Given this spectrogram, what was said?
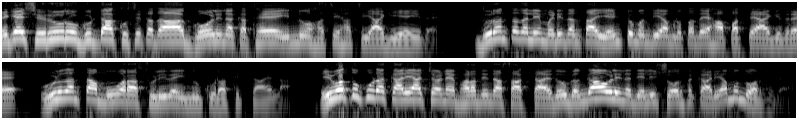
ಹೀಗೆ ಶಿರೂರು ಗುಡ್ಡ ಕುಸಿತದ ಗೋಳಿನ ಕಥೆ ಇನ್ನೂ ಹಸಿ ಹಸಿಯಾಗಿಯೇ ಇದೆ. ದುರಂತದಲ್ಲಿ ಮಡಿದಂತ ಎಂಟು ಮಂದಿಯ ಮೃತದೇಹ ಪತ್ತೆ ಆಗಿದ್ರೆ ಉಳಿದಂತ ಮೂವರ ಸುಳಿವೆ ಇನ್ನೂ ಕೂಡ ಸಿಗ್ತಾ ಇಲ್ಲ. ಇವತ್ತು ಕೂಡ ಕಾರ್ಯಾಚರಣೆ ಭರದಿಂದ ಸಾಗ್ತಾ ಇದ್ದು ಗಂಗಾವಳಿ ನದಿಯಲ್ಲಿ ಶೋಧ ಕಾರ್ಯ ಮುಂದುವರೆದಿದೆ.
